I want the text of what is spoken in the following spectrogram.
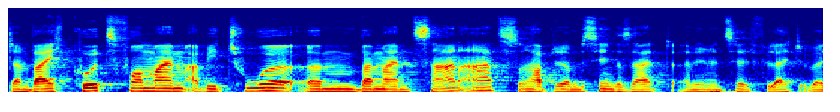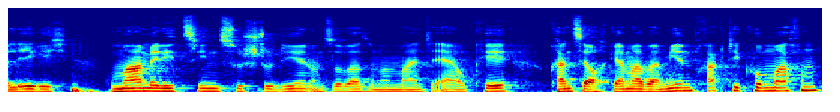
dann war ich kurz vor meinem Abitur ähm, bei meinem Zahnarzt und habe ein bisschen gesagt, habe ihm erzählt, vielleicht überlege ich, Humanmedizin zu studieren und sowas. Und dann meinte er, okay, du kannst ja auch gerne mal bei mir ein Praktikum machen.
